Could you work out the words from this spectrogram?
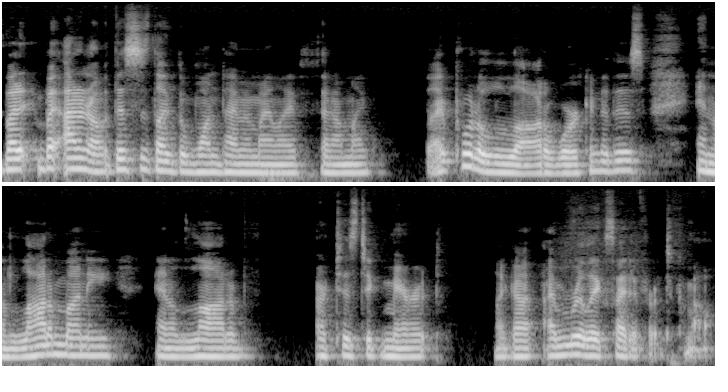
But but I don't know. This is like the one time in my life that I'm like, I put a lot of work into this and a lot of money and a lot of artistic merit. Like I, am really excited for it to come out.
